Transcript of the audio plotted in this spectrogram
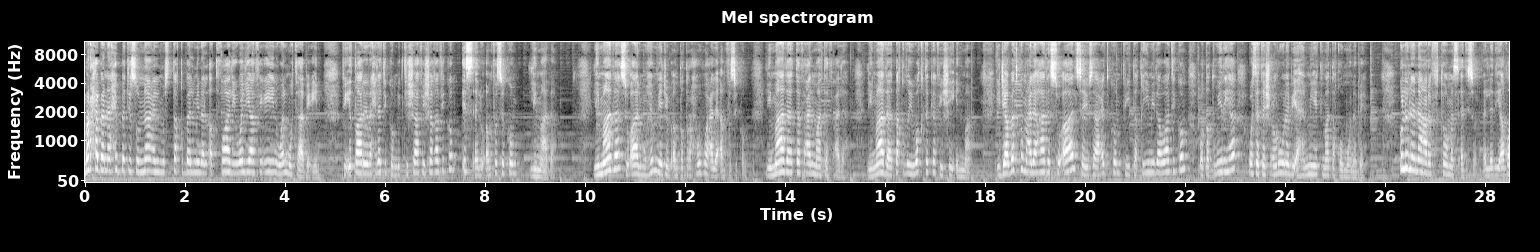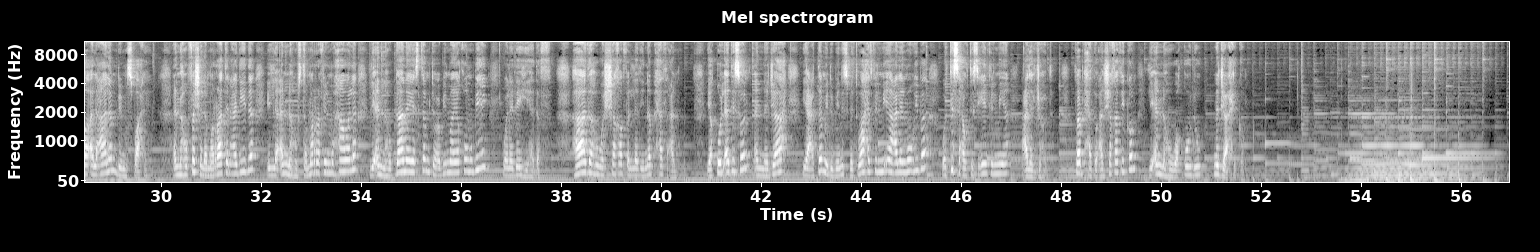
مرحبا أحبتي صناع المستقبل من الأطفال واليافعين والمتابعين. في إطار رحلتكم لاكتشاف شغفكم اسألوا أنفسكم لماذا. لماذا؟ سؤال مهم يجب أن تطرحوه على أنفسكم. لماذا تفعل ما تفعله؟ لماذا تقضي وقتك في شيء ما؟ إجابتكم على هذا السؤال سيساعدكم في تقييم ذواتكم وتطويرها وستشعرون بأهمية ما تقومون به. كلنا نعرف توماس أديسون الذي أضاء العالم بمصباحه. أنه فشل مرات عديدة إلا أنه استمر في المحاولة لأنه كان يستمتع بما يقوم به ولديه هدف. هذا هو الشغف الذي نبحث عنه. يقول أديسون النجاح يعتمد بنسبة 1% على الموهبة و99% على الجهد. فابحثوا عن شغفكم لأنه وقود نجاحكم.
